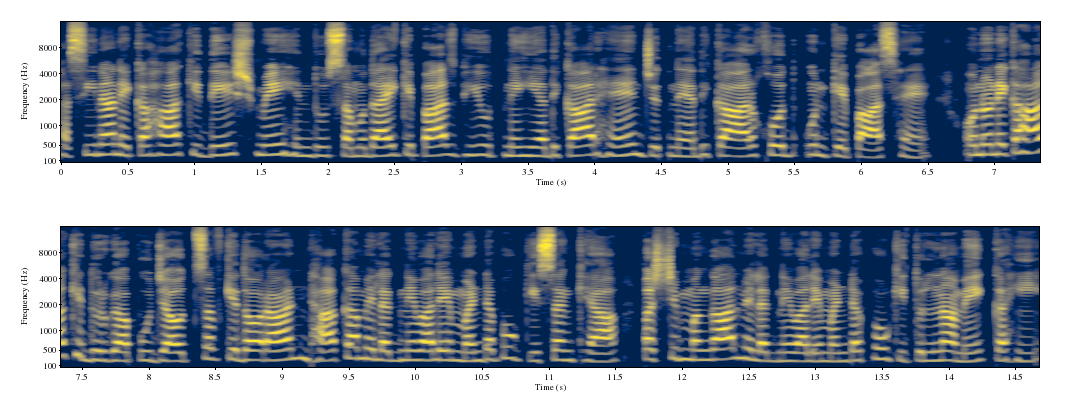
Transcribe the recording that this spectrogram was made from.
हसीना ने कहा कि देश में हिंदू समुदाय के पास भी उतने ही अधिकार हैं जितने अधिकार खुद उनके पास हैं। उन्होंने कहा कि दुर्गा पूजा उत्सव के दौरान ढाका में लगने वाले मंडपों की संख्या, पश्चिम बंगाल में लगने वाले मंडपों की तुलना में कहीं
